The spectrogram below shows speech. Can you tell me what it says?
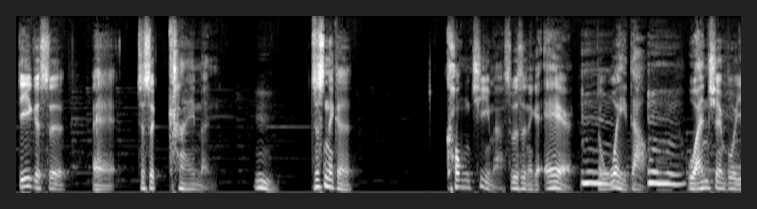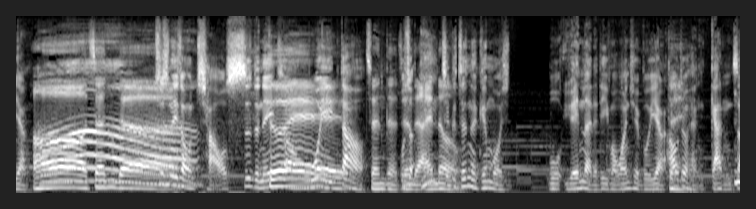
第一个是，呃，就是开门，嗯，就是那个。空气嘛，是不是那个 air 的味道，嗯，完全不一样。哦，真的，就是那种潮湿的那种味道，真的，真的，哎，这个真的跟我我原来的地方完全不一样，澳洲很干燥。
